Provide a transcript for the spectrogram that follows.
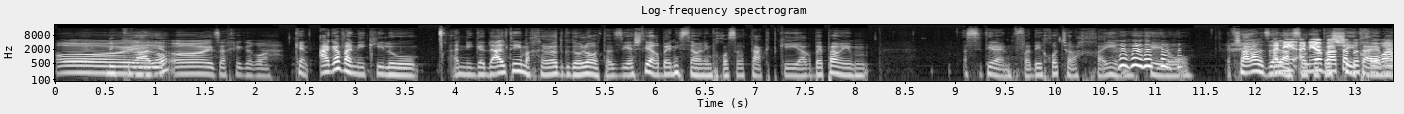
אוי, נקרא לו. אוי, זה הכי גרוע. כן, אגב, אני כאילו, אני גדלתי עם אחיות גדולות, אז יש לי הרבה ניסיון עם חוסר טקט, כי הרבה פעמים עשיתי להן פדיחות של החיים, כאילו. אפשר על זה אני- לעשות אני את הבת השיט, הבכורה.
